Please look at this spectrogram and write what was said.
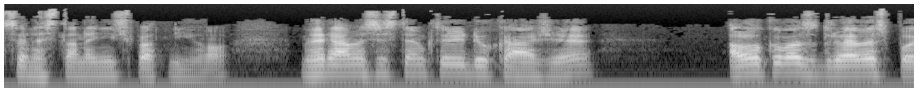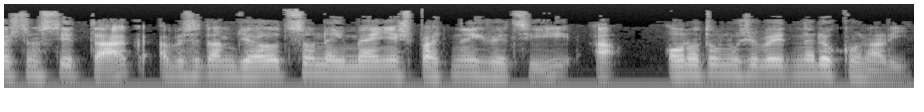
se nestane nic špatného. My hledáme systém, který dokáže alokovat zdroje ve společnosti tak, aby se tam dělalo co nejméně špatných věcí a ono to může být nedokonalý,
